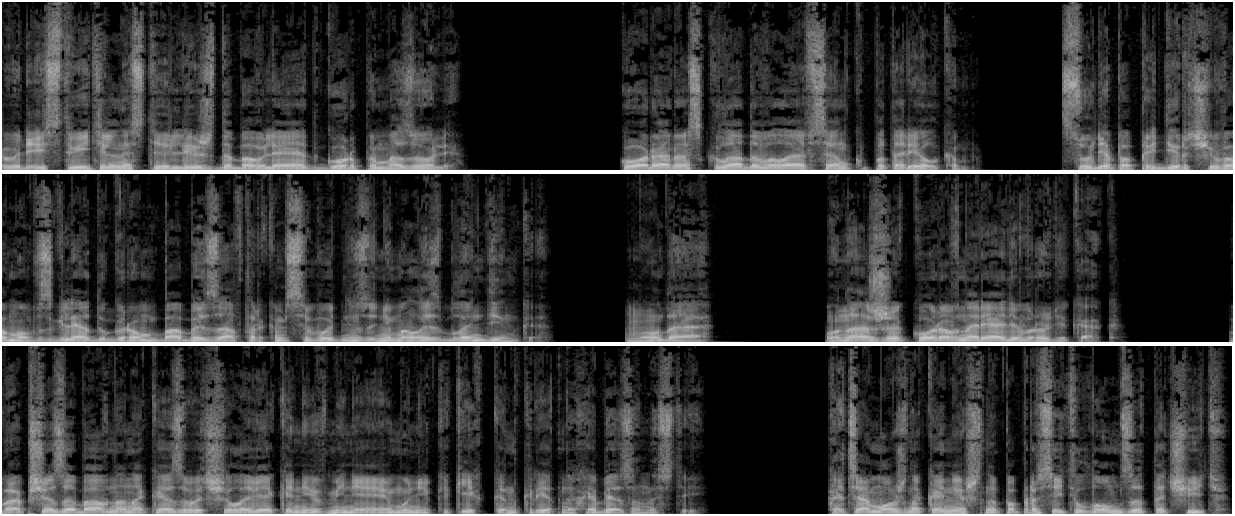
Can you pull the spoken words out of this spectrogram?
В действительности лишь добавляет горб и мозоли. Кора раскладывала овсянку по тарелкам. Судя по придирчивому взгляду громбабы, завтраком сегодня занималась блондинка. Ну да. У нас же Кора в наряде вроде как. Вообще забавно наказывать человека, не вменяя ему никаких конкретных обязанностей. Хотя можно, конечно, попросить лом заточить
